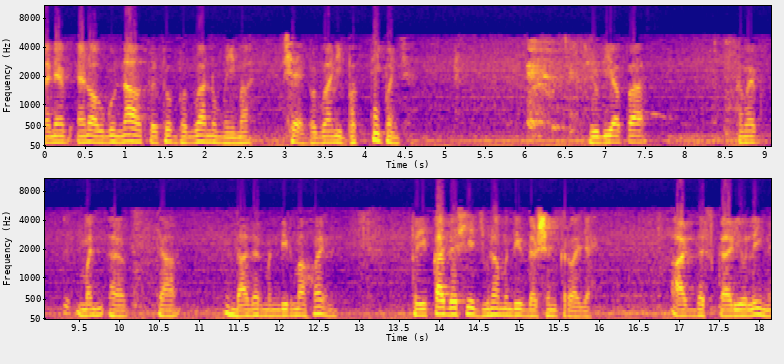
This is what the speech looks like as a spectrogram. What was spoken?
અને એનો અવગુણ ના આવતો તો ભગવાનનો મહિમા છે. ભગવાનની ભક્તિ પણ છે. યોગી આપા, અમે ત્યાં દાદર મંદિરમાં હોય ને તો એકાદશીએ જૂના મંદિર દર્શન કરવા જાય. આઠ દસ ગાડીઓ લઈને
